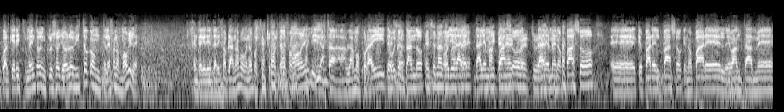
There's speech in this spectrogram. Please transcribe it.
cualquier instrumento, incluso yo lo he visto con teléfonos móviles. Gente que tiene tarifa plana, pues bueno, pues te enchufa el teléfono móvil y ya está, hablamos por ahí, te voy Eso- contando, eso no hace oye, dale, dale más tener paso, cobertura. dale menos paso, eh, que pare el paso, que no pare, levántame.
